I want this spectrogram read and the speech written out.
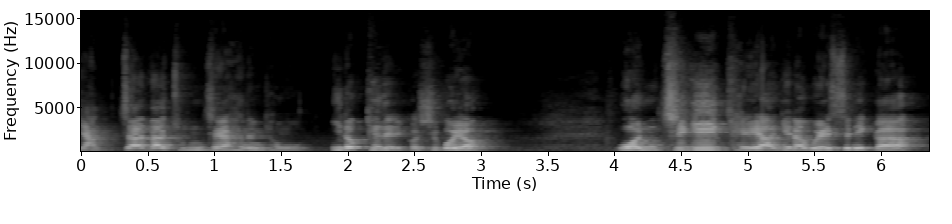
약자가 존재하는 경우, 이렇게 될 것이고요. 원칙이 계약이라고 했으니까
